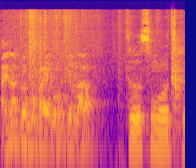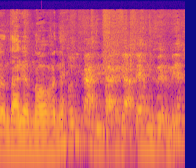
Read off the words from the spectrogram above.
Aí nós trouxemos pra ele ontem, aquele lá, ó. Trouxe um outro sandália nova, né? Todo encardido já, que a terra é muito vermelha.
